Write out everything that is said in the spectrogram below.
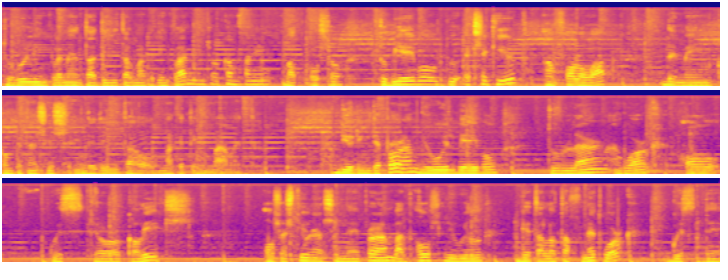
to really implement a digital marketing plan in your company, but also to be able to execute and follow up the main competencies in the digital marketing environment. During the program, you will be able to learn and work all with your colleagues, also students in the program, but also you will get a lot of network with the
